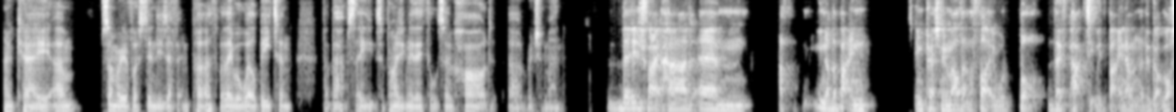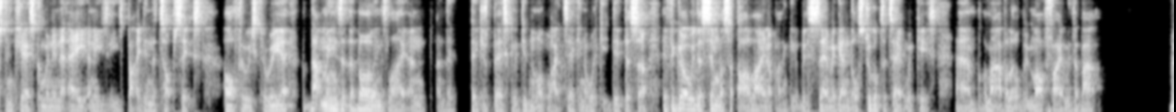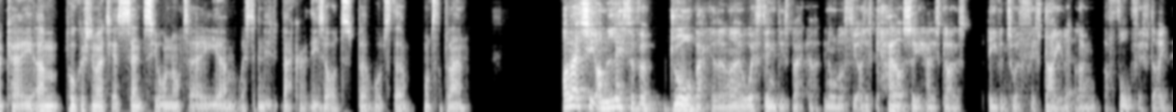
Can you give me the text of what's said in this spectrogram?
Okay. Um, summary of West Indies' effort in Perth, where they were well beaten, but perhaps they surprisingly they thought so hard. Uh, Richard Mann. They did fight hard. Um, I, you know, the batting impressed me more than I thought it would, but they've packed it with batting, haven't they? They've got Roston Chase coming in at eight, and he's he's batted in the top six all through his career. But that means that the bowling's light, and and they they just basically didn't look like taking a wicket, did they? So if they go with a similar sort of lineup, I think it'll be the same again. They'll struggle to take wickets, um, but they might have a little bit more fight with the bat. Okay. Um, Paul Krishnamurti, I sense you're not a um, West Indies backer at these odds, but what's the what's the plan? I'm actually I'm less of a draw backer than I am a West Indies backer. In all honesty, I just cannot see how this goes, even to a fifth day, let alone a full fifth day.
